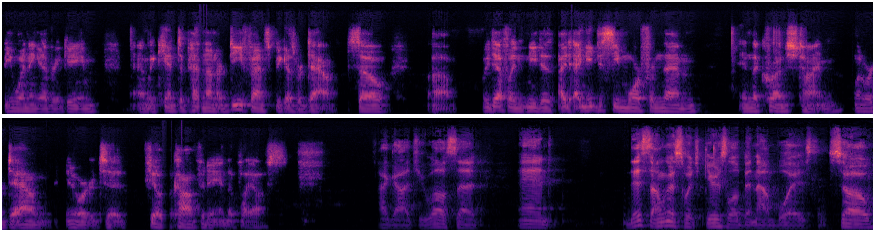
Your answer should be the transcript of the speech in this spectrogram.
be winning every game and we can't depend on our defense because we're down. So um, we definitely need to, I, I, need to see more from them in the crunch time when we're down in order to feel confident in the playoffs. I got you. Well said. And this, I'm going to switch gears a little bit now, boys. So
